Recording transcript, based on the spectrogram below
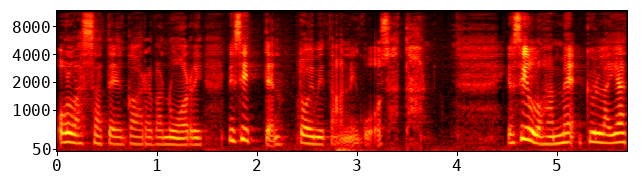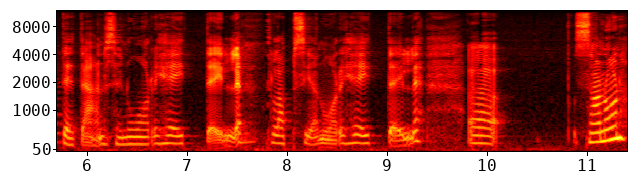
olla sateenkaareva nuori, niin sitten toimitaan niin kuin osataan. Ja silloinhan me kyllä jätetään se nuori heitteille, lapsi ja nuori heitteille. sanon,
